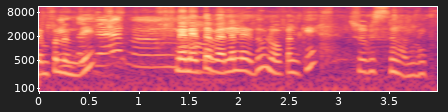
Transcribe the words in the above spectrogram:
టెంపుల్ ఉంది. నేనైతే వెళ్ళలేదు లోపలికి చూపిస్తున్నాను మీకు.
